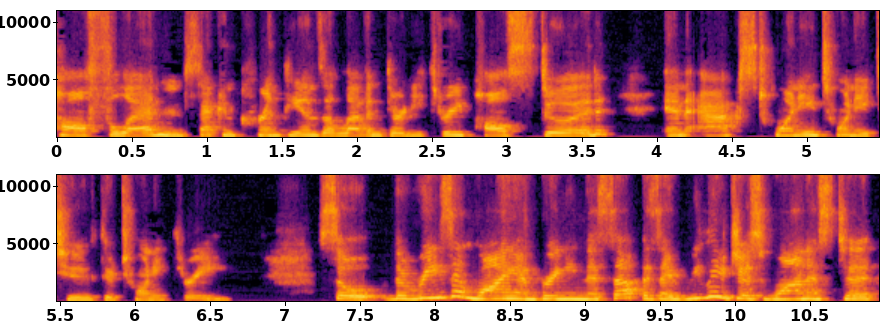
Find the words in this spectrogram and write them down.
Paul fled in 2 Corinthians 11 33. Paul stood in Acts 20 22 through 23. So, the reason why I'm bringing this up is I really just want us to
